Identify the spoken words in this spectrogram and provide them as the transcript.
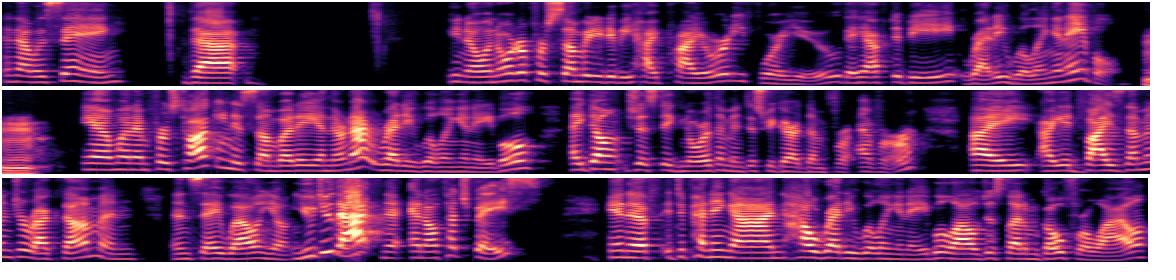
and I was saying, that you know, in order for somebody to be high priority for you, they have to be ready, willing, and able. Mm. And when I'm first talking to somebody and they're not ready, willing, and able, I don't just ignore them and disregard them forever. I I advise them and direct them and and say, well, you know, you do that, and I'll touch base. And if depending on how ready, willing, and able, I'll just let them go for a while.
